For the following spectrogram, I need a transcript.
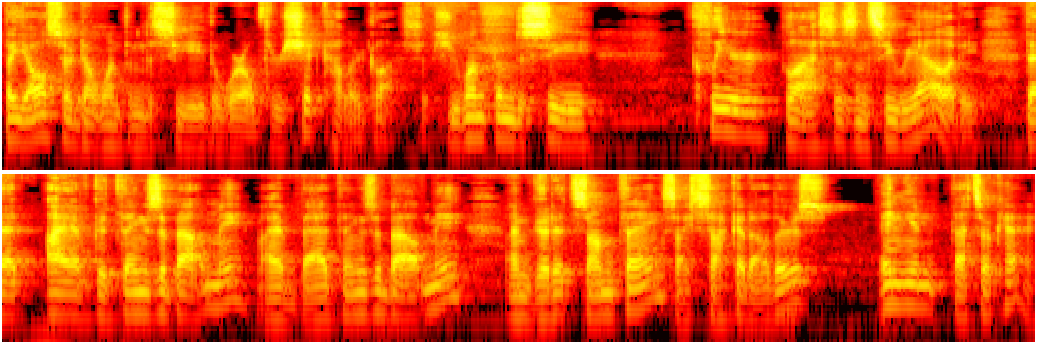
But you also don't want them to see the world through shit colored glasses. You want them to see clear glasses and see reality. That I have good things about me, I have bad things about me, I'm good at some things, I suck at others, and you, that's okay.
